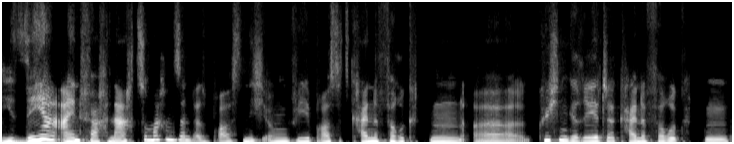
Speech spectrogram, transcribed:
die sehr einfach nachzumachen sind. Also brauchst nicht irgendwie, brauchst jetzt keine verrückten äh, Küchengeräte, keine verrückten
